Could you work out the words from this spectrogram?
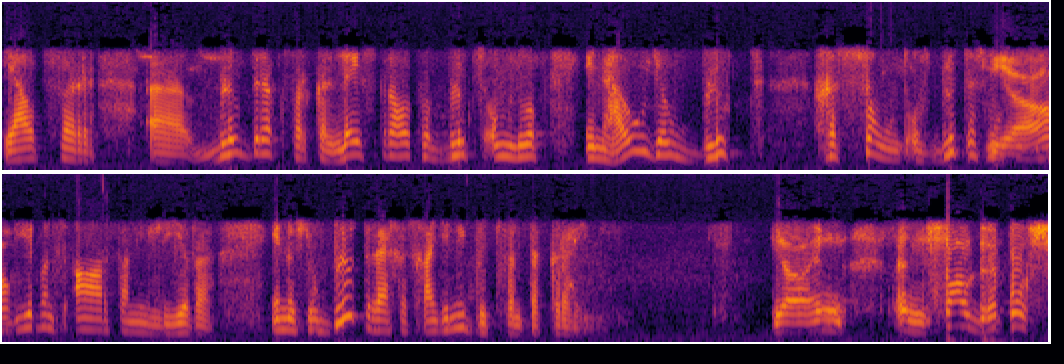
help vir uh bloeddruk, vir cholesterol, vir bloedsomloop en hou jou bloed gesond. Ons bloed is mos Ja. die lewensaar van die lewe. En as jou bloed reg is, gaan jy nie bloedvinte kry nie. Ja, en en staaldruppels,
